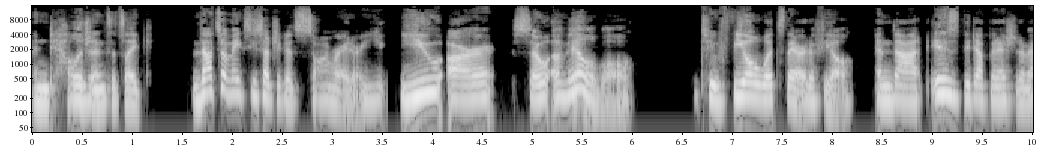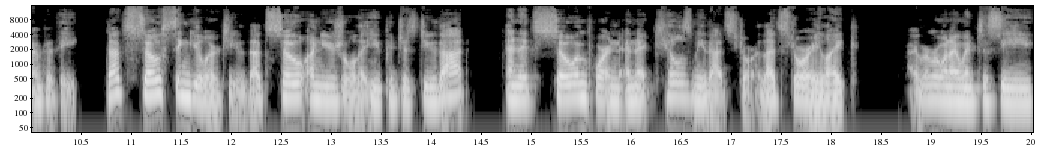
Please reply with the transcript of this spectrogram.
intelligence. It's like, that's what makes you such a good songwriter. You, you are so available to feel what's there to feel. And that is the definition of empathy. That's so singular to you. That's so unusual that you could just do that. And it's so important. And it kills me that story, that story. Like I remember when I went to see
